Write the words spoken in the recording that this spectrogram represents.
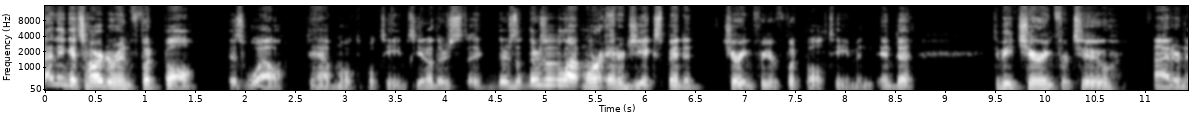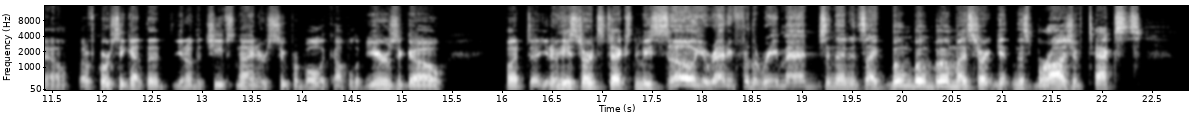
I think it's harder in football as well to have multiple teams. You know, there's there's there's a lot more energy expended cheering for your football team and and to to be cheering for two. I don't know, but of course he got the you know the Chiefs Niners Super Bowl a couple of years ago. But uh, you know he starts texting me, "So you ready for the rematch?" And then it's like boom, boom, boom. I start getting this barrage of texts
